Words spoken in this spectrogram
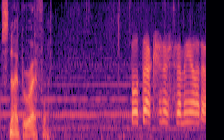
Sniper rifle. Bolt action or semi-auto?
